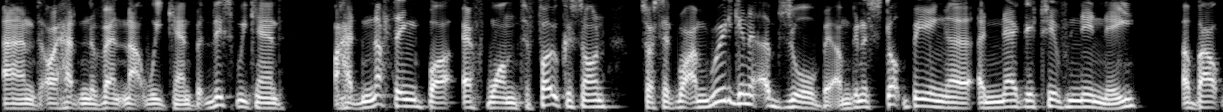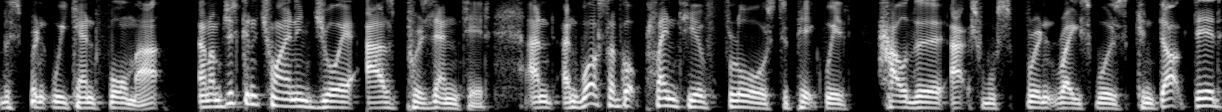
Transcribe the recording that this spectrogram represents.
and I had an event that weekend. But this weekend I had nothing but F1 to focus on. So I said well I'm really going to absorb it. I'm going to stop being a, a negative ninny about the sprint weekend format and I'm just going to try and enjoy it as presented. And and whilst I've got plenty of flaws to pick with how the actual sprint race was conducted,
